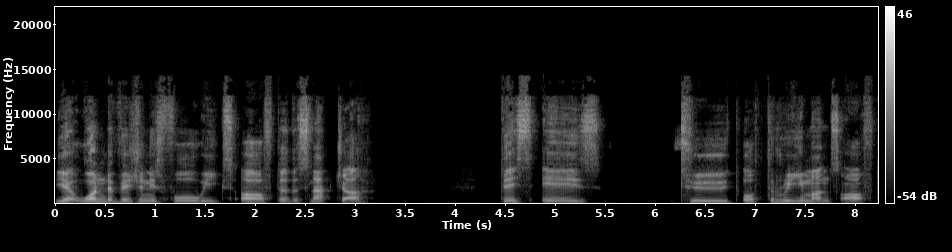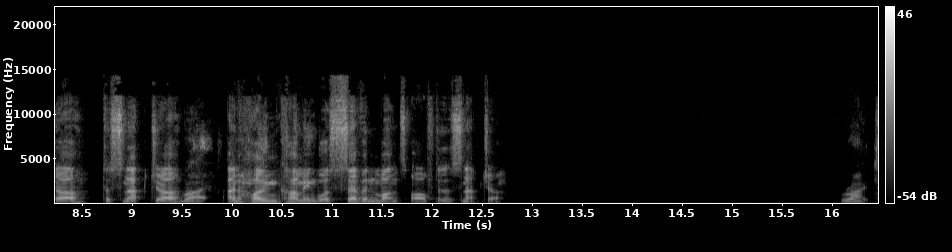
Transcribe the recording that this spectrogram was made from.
Yeah, WandaVision is four weeks after the Snapchat. This is two or three months after the Snapchat, Right. and Homecoming was seven months after the Snapchat. Right.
